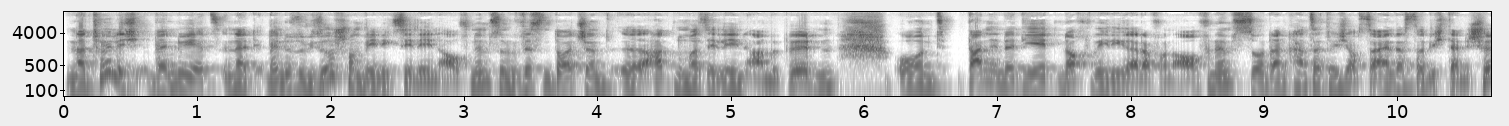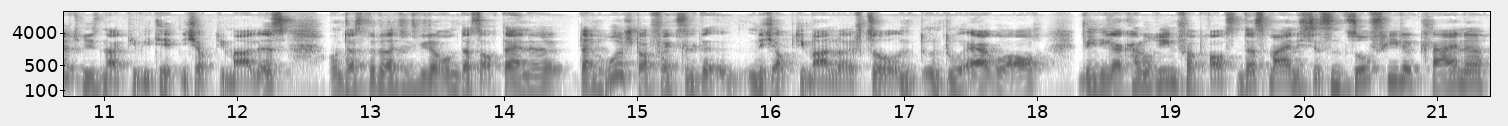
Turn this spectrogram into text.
natürlich, wenn du jetzt, der, wenn du sowieso schon wenig Selen aufnimmst, und wir wissen, Deutschland äh, hat nun mal selenarme Böden, und dann in der Diät noch weniger davon aufnimmst, so dann kann es natürlich auch sein, dass dadurch deine Schilddrüsenaktivität nicht optimal ist. Und das bedeutet wiederum, dass auch deine, dein Ruhestoffwechsel äh, nicht optimal läuft. So, und, und du ergo auch weniger Kalorien verbrauchst. Und das meine ich. Das sind so viele kleine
